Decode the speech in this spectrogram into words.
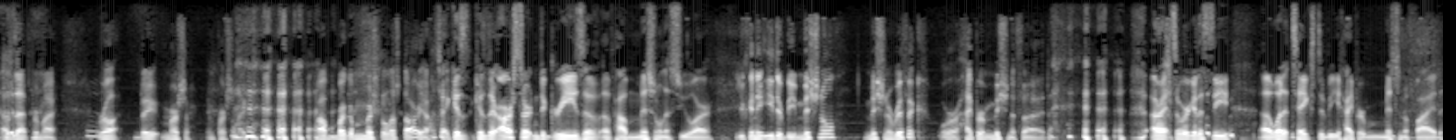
How's that for my Roy D. Mercer impersonation? how big a Missionalist are you? That's right, because there are certain degrees of, of how missionless you are. You can either be missional, missionerific, or hyper missionified. All right, so we're going to see uh, what it takes to be hyper missionified.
